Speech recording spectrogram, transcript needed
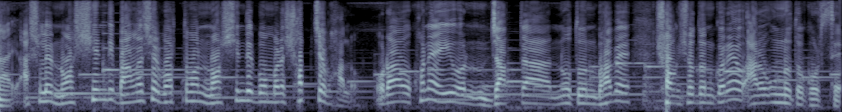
না আসলে নরসিংদী বাংলাদেশের বর্তমান নরসিংদীর বোম্বাটা সবচেয়ে ভালো। ওরা ওখানে এই জাতটা নতুনভাবে সংশোধন করে আরও উন্নত করছে।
